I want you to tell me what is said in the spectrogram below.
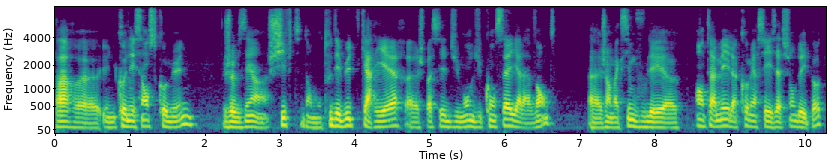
par euh, une connaissance commune. Je faisais un shift dans mon tout début de carrière. je passais du monde du conseil à la vente. Jean-Maxime voulait entamer la commercialisation de l'époque.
